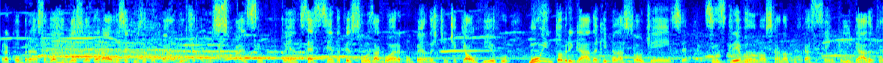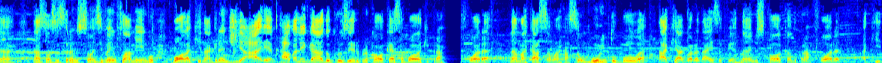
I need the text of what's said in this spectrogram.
para a cobrança do arremesso lateral. Você que nos acompanha ao vivo, já temos quase 50, 60 pessoas agora acompanhando a gente aqui ao vivo. Muito obrigado aqui pela sua audiência. Se inscreva no nosso canal para ficar sempre ligado aqui na, nas nossas transmissões. E vem o Flamengo, bola aqui na grande área. Tava ligado o Cruzeiro para colocar essa bola aqui para fora na marcação, marcação muito boa aqui agora da Isa Fernandes colocando para fora aqui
